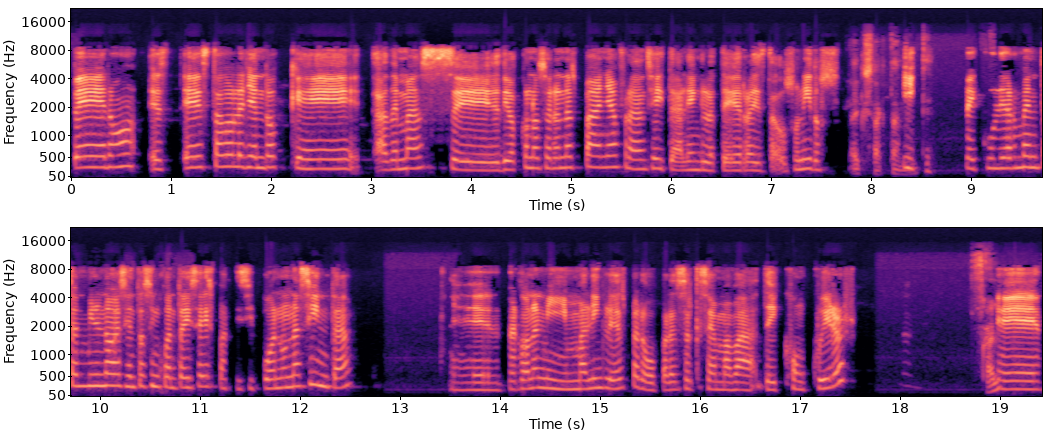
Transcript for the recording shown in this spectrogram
Pero he estado leyendo que además se dio a conocer en España, Francia, Italia, Inglaterra y Estados Unidos. Exactamente. Y peculiarmente en 1956 participó en una cinta eh, perdonen mi mal inglés, pero parece ser que se llamaba The Conqueror. Eh,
